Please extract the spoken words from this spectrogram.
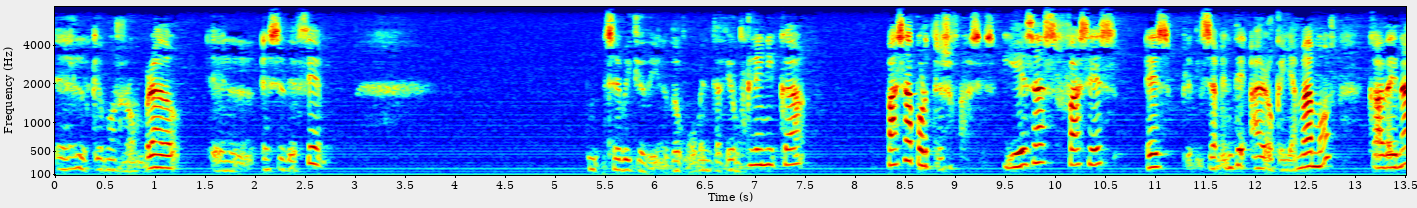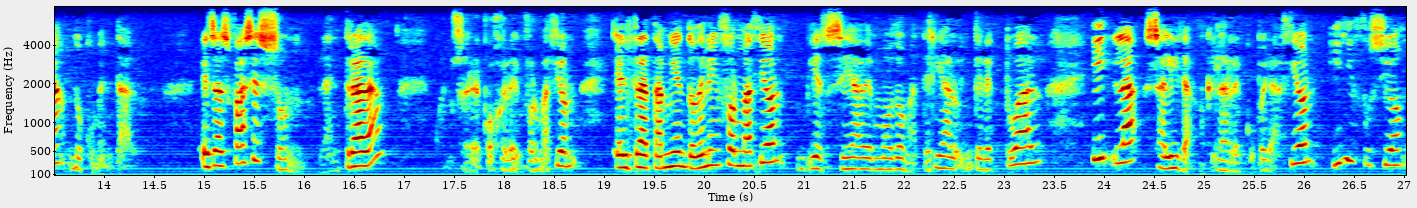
el que hemos nombrado, el SDC, Servicio de Documentación Clínica, pasa por tres fases y esas fases es precisamente a lo que llamamos cadena documental. Esas fases son la entrada, cuando se recoge la información, el tratamiento de la información, bien sea de modo material o intelectual, y la salida, que es la recuperación y difusión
